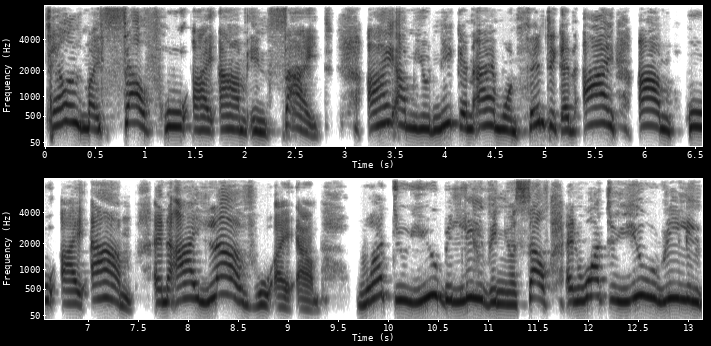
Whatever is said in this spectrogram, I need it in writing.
tell myself who I am inside. I am unique and I am authentic and I am who I am and I love who I am. What do you believe in yourself and what do you really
